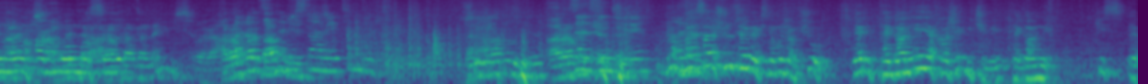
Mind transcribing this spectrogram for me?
bunların haram olması Araplarda ne ilgisi var? Arap Araplar daha mı? İslamiyet'in bir Ben Arap'ım kültürü. zinciri. Yok, ben sana şunu söylemek istiyorum hocam şu. Yani teganniye yaklaşım biçimi, teganni. Ki e,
